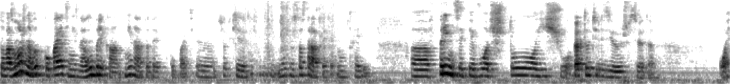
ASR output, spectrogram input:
то, возможно, вы покупаете, не знаю, лубрикант. Не надо тогда это покупать. Э, Все-таки нужно со страсткой к этому подходить. Э, в принципе, вот что еще. Как ты утилизируешь все это? Ой,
